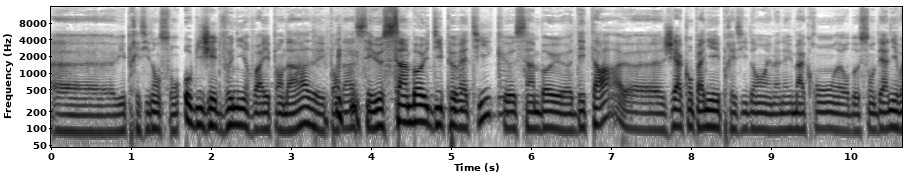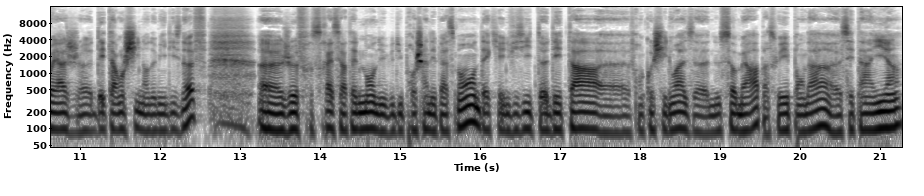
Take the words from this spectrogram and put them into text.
euh, les présidents sont obligés de venir voir les pandas. Les pandas, c'est le symbole diplomatique, le symbole d'État. Euh, J'ai accompagné le président Emmanuel Macron lors de son dernier voyage d'État en Chine en 2019. Euh, je serai certainement du, du prochain déplacement dès qu'il y a une visite d'État euh, franco-chinoise nous sommes là parce que les pandas, c'est un lien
